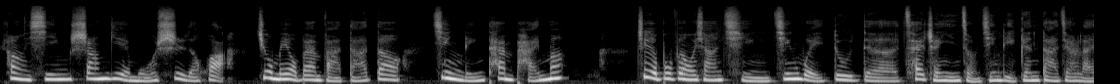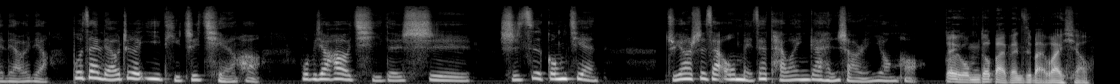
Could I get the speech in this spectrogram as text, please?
创新商业模式的话，就没有办法达到近零碳排吗？这个部分，我想请经纬度的蔡承寅总经理跟大家来聊一聊。不过在聊这个议题之前，哈，我比较好奇的是，十字弓箭主要是在欧美，在台湾应该很少人用，哈。对，我们都百分之百外销。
